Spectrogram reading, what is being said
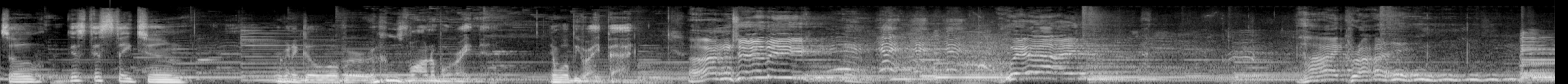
So just, just stay tuned. We're going to go over who's vulnerable right now. And we'll be right back. Unto thee, where I, I cry.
